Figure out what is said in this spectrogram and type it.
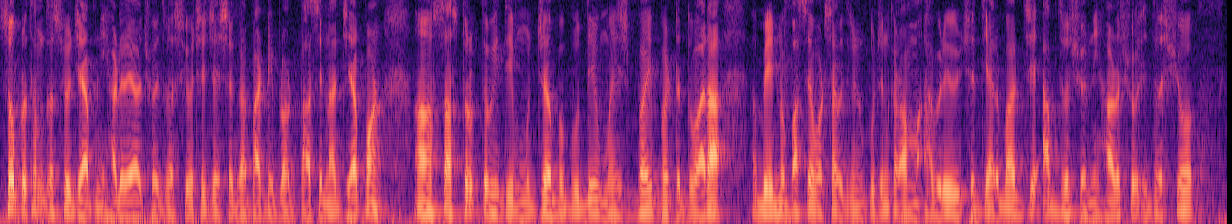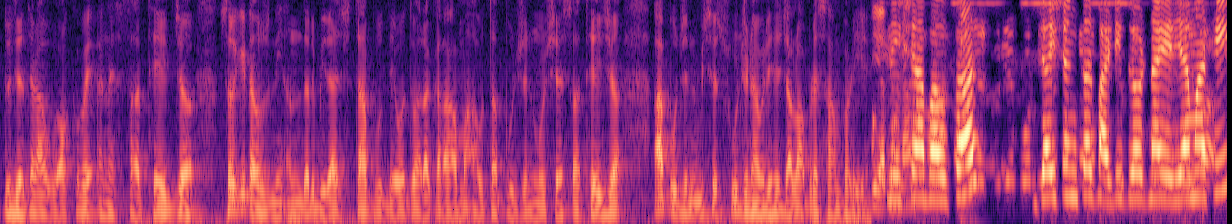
સૌપ્રથમ દ્રશ્યો જે આપ નિહાળી રહ્યા છો એ દ્રશ્યો છે જયશંકર પાર્ટી પ્લોટ પાસેના, જ્યાં પણ શાસ્ત્રોક્ત વિધિ મુજબ ભૂદેવ મહેશભાઈ ભટ્ટ દ્વારા બહેનો પાસે વટ સાવિત્રીનું પૂજન કરવામાં આવી રહ્યું છે. ત્યારબાદ જે આપ દ્રશ્યો નિહાળશો એ દ્રશ્યો દુધિયા તળાવ વોકવે અને સાથે જ સર્કિટ હાઉસની અંદર બિરાજતા ભૂદેવો દ્વારા કરવામાં આવતા પૂજનનું છે. સાથે જ આ પૂજન વિશે શું જણાવી રહ્યા છે? ચાલો આપણે સાંભળીએ. નિશા ભાવસાર, જયશંકર પાર્ટી એરિયામાંથી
